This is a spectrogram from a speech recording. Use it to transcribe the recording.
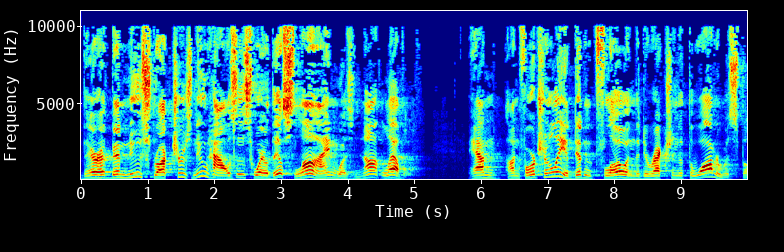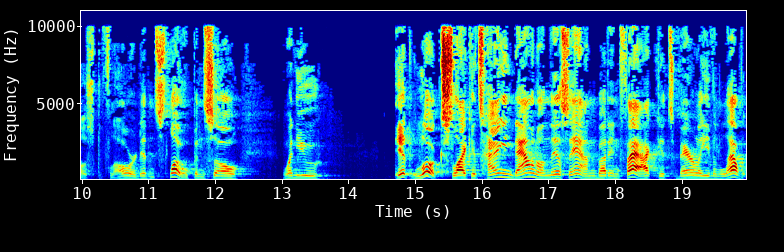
There have been new structures, new houses where this line was not level. And unfortunately, it didn't flow in the direction that the water was supposed to flow or didn't slope. And so when you, it looks like it's hanging down on this end, but in fact, it's barely even level.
